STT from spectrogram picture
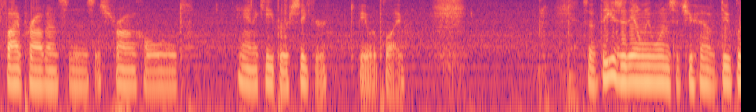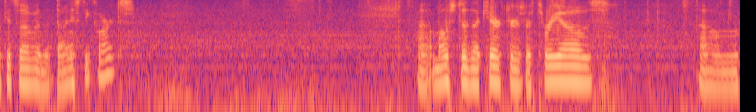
five provinces, a stronghold, and a keeper seeker to be able to play. So these are the only ones that you have duplicates of in the dynasty cards. Uh, most of the characters are three O's, um,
